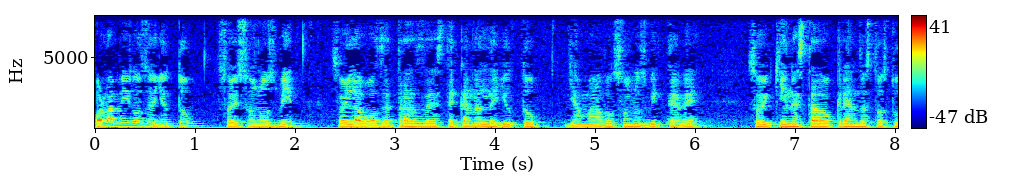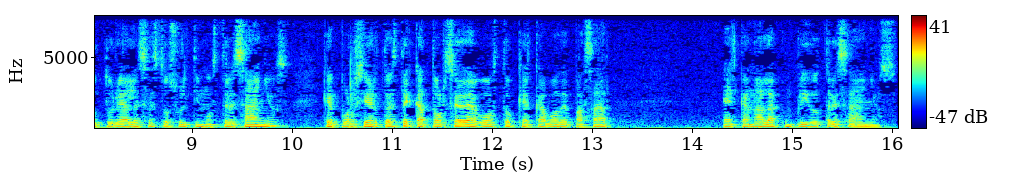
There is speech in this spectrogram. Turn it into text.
Hola amigos de YouTube, soy Sonosbit, soy la voz detrás de este canal de YouTube llamado Sonosbit TV. Soy quien ha estado creando estos tutoriales estos últimos tres años, que por cierto este 14 de agosto que acabo de pasar, el canal ha cumplido tres años.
